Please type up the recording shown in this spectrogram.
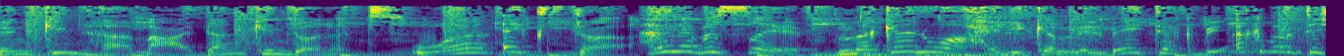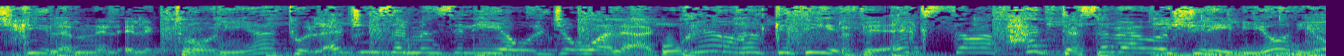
دانكنها مع Dunkin' Donuts. و eXtra. هلا بالصيف. مكان واحد يكمل بيتك بأكبر تشكيلة من الإلكترونيات والأجهزة المنزلية والجوالات وغيرها الكثير في eXtra حتى 27 يونيو.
